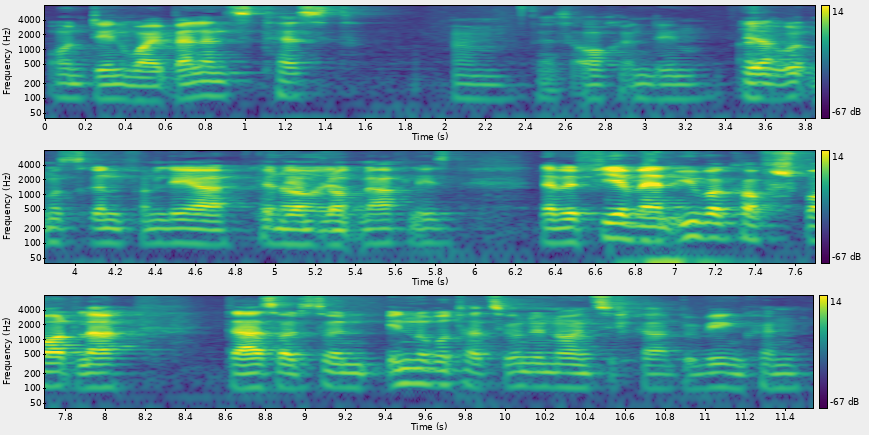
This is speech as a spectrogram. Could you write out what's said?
und den Y-Balance-Test, ähm, der ist auch in dem ja. Algorithmus drin von Lea, könnt genau, ihr im Blog ja. nachlesen. Level 4 wären Überkopfsportler, da solltest du in Innenrotation in 90 Grad bewegen können,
